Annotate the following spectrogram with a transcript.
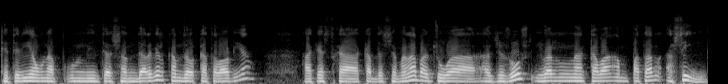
que tenia una, un interessant derbi al camp del Catalònia, aquest cap de setmana va jugar a Jesús i van acabar empatant a 5.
